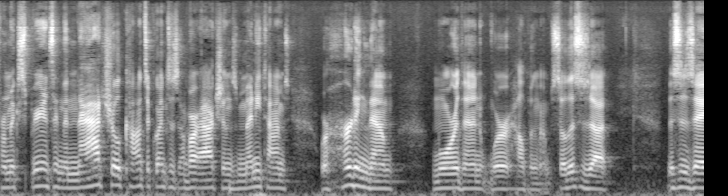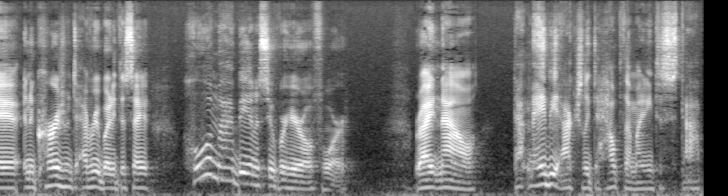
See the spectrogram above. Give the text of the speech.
from experiencing the natural consequences of our actions, many times we're hurting them more than we're helping them. So this is a this is a an encouragement to everybody to say, who am I being a superhero for? Right now, that may be actually to help them. I need to stop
